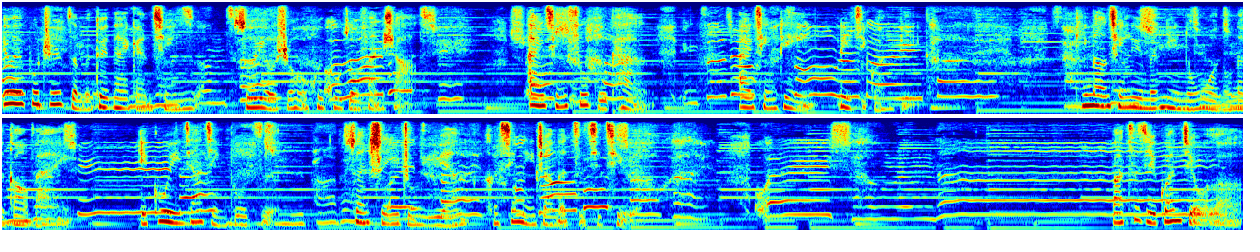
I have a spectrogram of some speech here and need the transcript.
因为不知怎么对待感情，所以有时候会故作犯傻。爱情书不看，爱情电影立即关闭。听到情侣们你侬我侬的告白，也故意加紧步子，算是一种语言和心理上的自欺欺人。把自己关久了，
